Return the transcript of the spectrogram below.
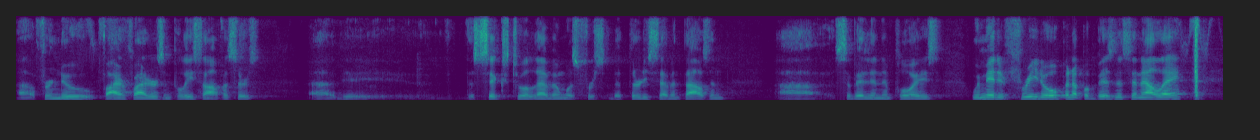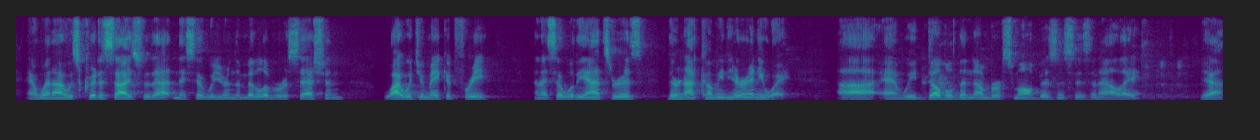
uh, for new firefighters and police officers. Uh, the, the 6 to 11 was for the 37,000 uh, civilian employees. We made it free to open up a business in LA. And when I was criticized for that, and they said, Well, you're in the middle of a recession, why would you make it free? And I said, Well, the answer is they're not coming here anyway. Uh, and we doubled the number of small businesses in LA. Yeah,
